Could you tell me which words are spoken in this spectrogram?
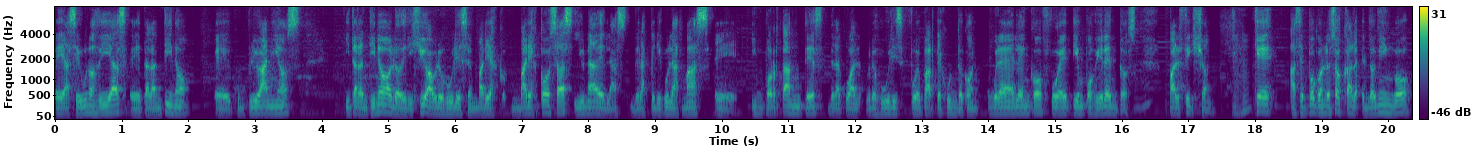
eh, hace unos días eh, Tarantino eh, cumplió años y Tarantino lo dirigió a Bruce Willis en varias, varias cosas y una de las, de las películas más eh, importantes de la cual Bruce Willis fue parte junto con un gran elenco fue Tiempos Violentos. Pulp Fiction que hace poco en los Oscars, el domingo,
